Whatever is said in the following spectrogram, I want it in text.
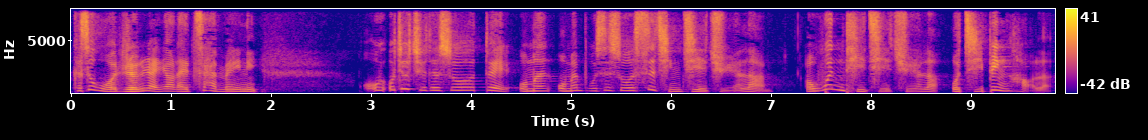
可是我仍然要来赞美你。我我就觉得说，对我们，我们不是说事情解决了，而问题解决了，我疾病好了，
